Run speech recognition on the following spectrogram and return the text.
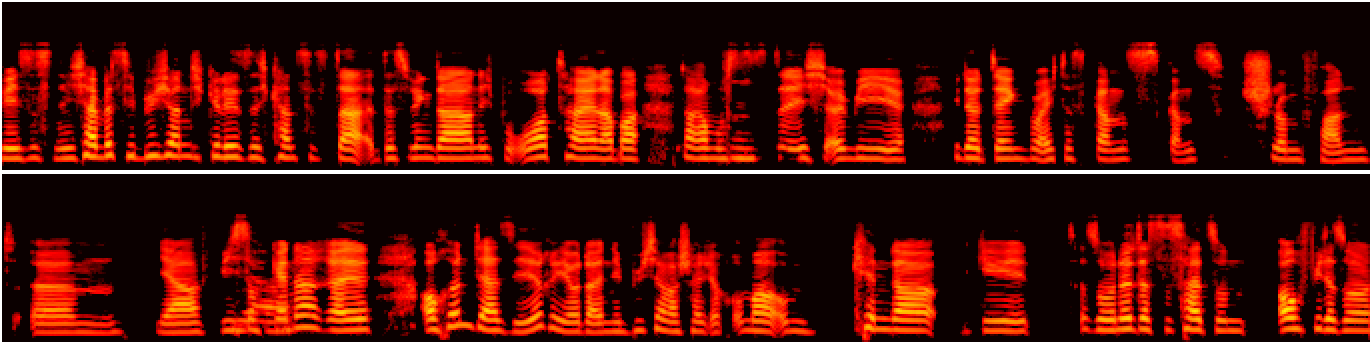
weiß es nicht. Ich habe jetzt die Bücher nicht gelesen, ich kann es jetzt da deswegen da nicht beurteilen, aber daran mhm. musste ich irgendwie wieder denken, weil ich das ganz, ganz schlimm fand. Ähm, ja, wie es ja. auch generell auch in der Serie oder in den Büchern wahrscheinlich auch immer um Kinder geht, so, ne, dass es halt so ein, auch wieder so,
